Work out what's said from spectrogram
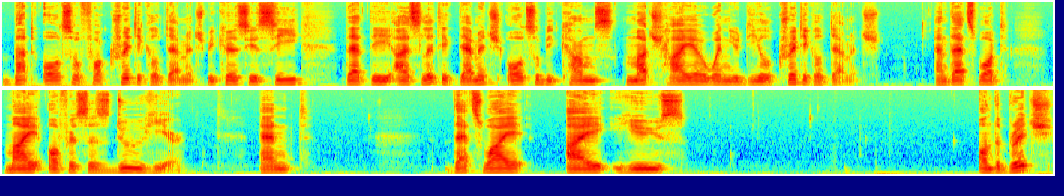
but also for critical damage, because you see that the isolytic damage also becomes much higher when you deal critical damage. And that's what my officers do here. And that's why I use on the bridge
